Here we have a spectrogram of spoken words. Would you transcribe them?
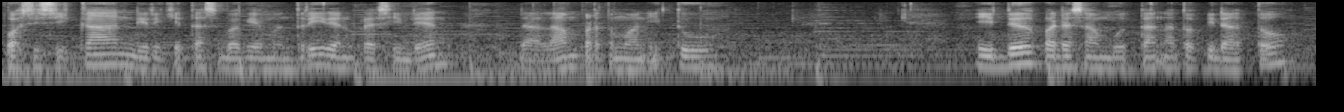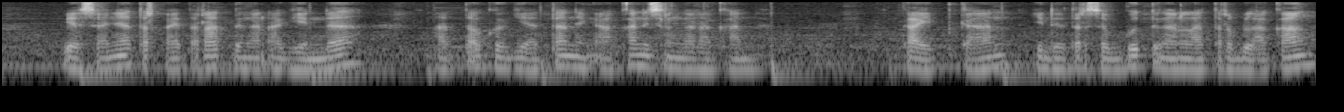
Posisikan diri kita sebagai menteri dan presiden dalam pertemuan itu. Ide pada sambutan atau pidato biasanya terkait erat dengan agenda atau kegiatan yang akan diselenggarakan. Kaitkan ide tersebut dengan latar belakang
